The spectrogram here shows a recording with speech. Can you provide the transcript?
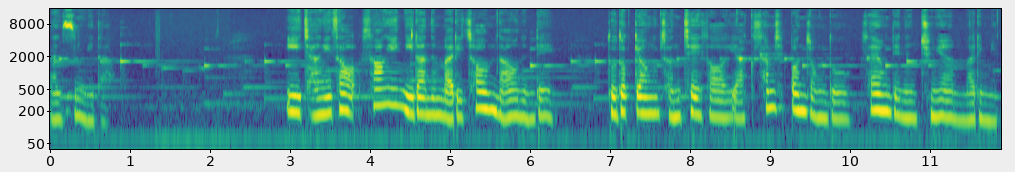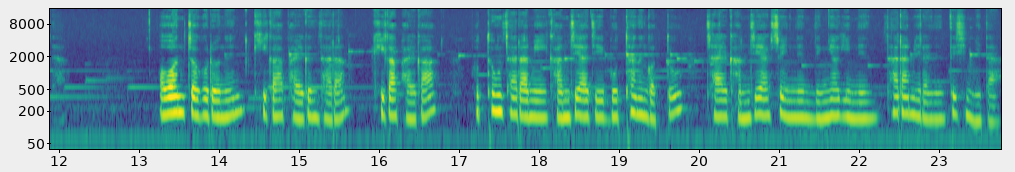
않습니다. 이 장에서 성인이라는 말이 처음 나오는데 도덕경 전체에서 약 30번 정도 사용되는 중요한 말입니다. 어원적으로는 귀가 밝은 사람, 귀가 밝아 보통 사람이 감지하지 못하는 것도 잘 감지할 수 있는 능력이 있는 사람이라는 뜻입니다.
